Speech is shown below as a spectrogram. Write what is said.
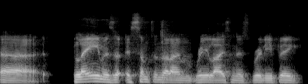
uh, blame is, is something that I'm realizing is really big.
